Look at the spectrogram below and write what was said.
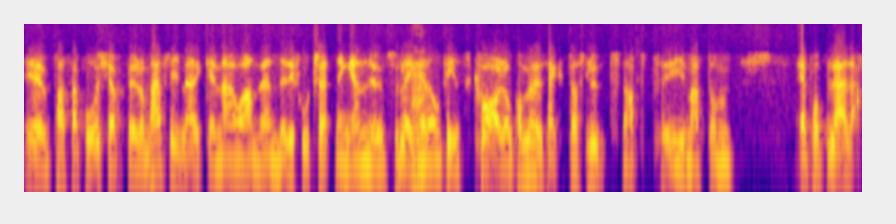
eh, passar på och köper de här frimärkena och använder i fortsättningen nu så länge Mm. de finns kvar. De kommer säkert ta slut snabbt i och med att de är populära.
